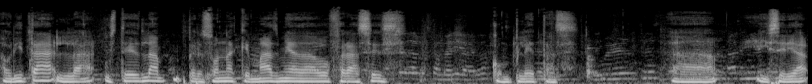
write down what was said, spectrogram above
ahorita la, usted es la persona que más me ha dado frases completas. Ah, y sería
